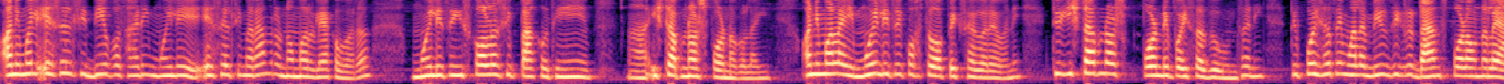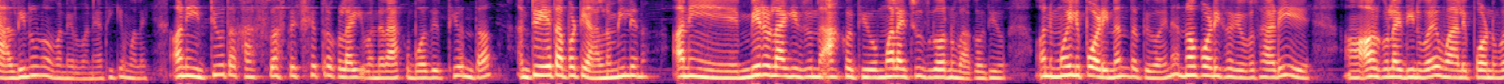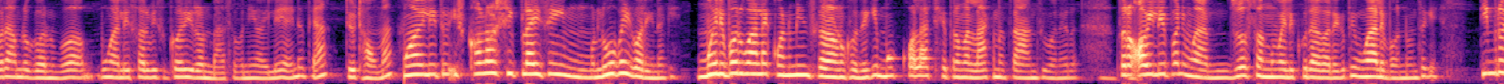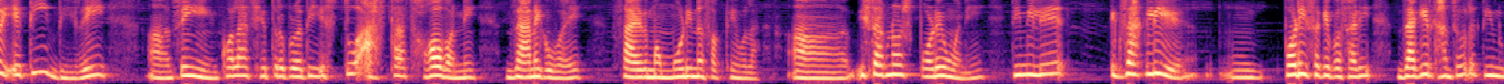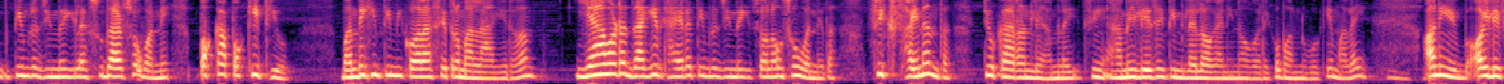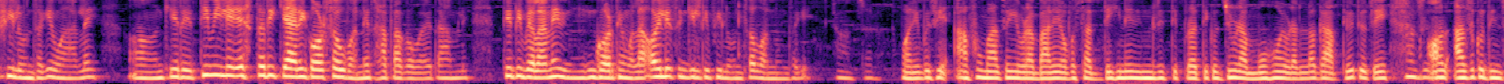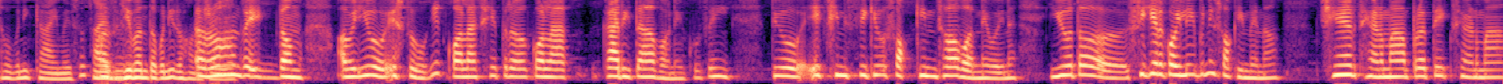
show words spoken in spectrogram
अनि मैले एसएलसी दिए पछाडि मैले एसएलसीमा राम्रो नम्बर ल्याएको भएर मैले चाहिँ स्कलरसिप पाएको थिएँ स्टाफ नर्स पढ्नको लागि। अनि मलाई मैले चाहिँ कस्तो अपेक्षा गरेँ भने त्यो स्टाफ नर्स पढ्ने पैसा जो हुन्छ नि त्यो पैसा चाहिँ मलाई म्युजिक र डान्स पढाउनलाई हालिदिनु न भनेर भनेको थिएँ कि मलाई। अनि त्यो त खास स्वास्थ्य क्षेत्रको लागि भनेर आएको बजेट थियो नि त। अनि त्यो यतापट्टि हाल्नु मिलेन। अनि मेरो लागि जुन आएको थियो मलाई चुज गर्नुभएको थियो। अनि मैले पढिनँ नि त त्यो होइन? नपढिसके पछाडि अर्कोलाई दिनुभयो उहाँले पढ्नुभयो राम्रो गर्नुभयो। उहाँले सर्भिस गरिरहनु भएको छ भने अहिले होइन त्यहाँ त्यो ठाउँमा। म अहिले त्यो स्कलरसिपलाई चाहिँ लोभै गरिनँ कि। मैले बरु उहाँलाई कन्भिन्स गराउन खोजेँ कि म कला क्षेत्रमा लाग्न चाहन्छु भनेर। तर अहिले पनि उहाँ जोसँग मैले कुरा गरेको थिएँ उहाँले भन्नुहुन्छ कि तिम्रो यति धेरै चाहिँ कला क्षेत्रप्रति यस्तो आस्था छ भन्ने जानेको भए सायद म मोडिन सक्थेँ होला। स्टाफ नर्स पढ्यौ भने तिमीले एक्ज्याक्टली पढिसके पछाडि जागिर खान्छौ र तिम तिम्रो जिन्दगीलाई सुधार्छौ भन्ने पक्का पक्की थियो। भनेदेखि तिमी कला क्षेत्रमा लागेर यहाँबाट जागिर खाएर तिम्रो जिन्दगी चलाउँछौ भन्ने त फिक्स छैन नि त। त्यो कारणले हामीलाई चाहिँ हामीले चाहिँ तिमीलाई लगानी नगरेको भन्नुभयो कि मलाई? अनि अहिले फिल हुन्छ कि उहाँहरूलाई? के अरे तिमीले यसरी क्यारी गर्छौ भन्ने थाहा पाएको भए त हामीले त्यति बेला नै गर्थ्यौँ होला। अहिले चाहिँ गिल्टी फिल हुन्छ भन्नुहुन्छ कि? हजुर। भनेपछि आफूमा चाहिँ एउटा बाल्य अवस्थादेखि नै नृत्यप्रतिको जुन एउटा मोह एउटा लगाव थियो त्यो चाहिँ आजको दिनसम्म पनि कायमै छ सायद जीवन्त पनि रहन्छ रहन्छ एकदम। अब यो यस्तो हो कि कला क्षेत्र कलाकारिता भनेको चाहिँ त्यो एकछिन सिक्यो सकिन्छ भन्ने होइन। यो त सिकेर कहिल्यै पनि सकिँदैन। छेड छेडमा प्रत्येक क्षणमा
